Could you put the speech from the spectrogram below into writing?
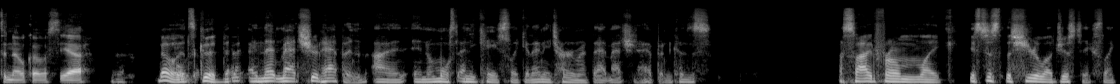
to no coast, yeah. No, that's good. That, and that match should happen I, in almost any case, like in any tournament, that match should happen because aside from like, it's just the sheer logistics. Like,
